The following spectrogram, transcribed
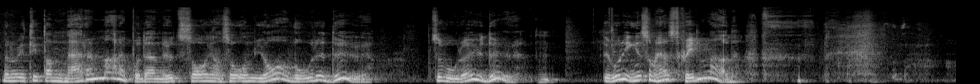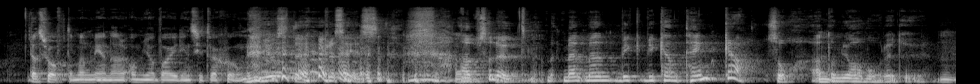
Men om vi tittar närmare på den utsagan så om jag vore du så vore jag ju du. Mm. Det vore ingen som helst skillnad. Jag tror ofta man menar om jag var i din situation. Just det, precis. Absolut. Men, men vi, vi kan tänka så. Att mm. om jag vore du. Mm.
